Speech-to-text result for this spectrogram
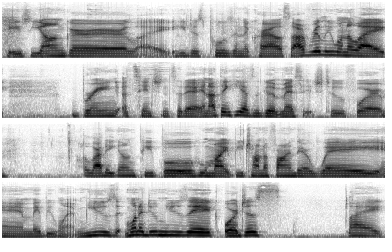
He's younger, like he just pulls in the crowd. So I really want to like bring attention to that, and I think he has a good message too for a lot of young people who might be trying to find their way and maybe want music, want to do music, or just like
